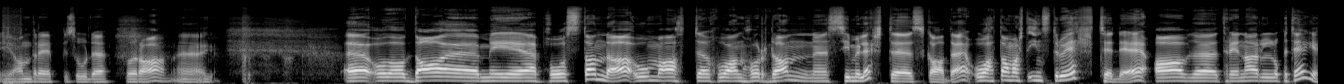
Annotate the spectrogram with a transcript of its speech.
i andre episode på rad. Eh, og da eh, med påstander om at Juan Hordan eh, simulerte skade, og at han ble instruert til det av trener Lopetegi.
